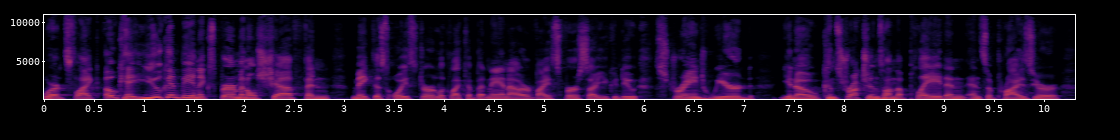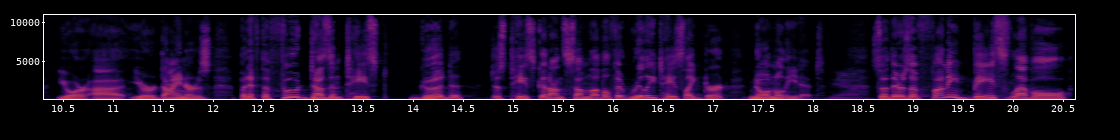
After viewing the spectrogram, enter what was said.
where it's like, okay, you can be an experimental chef and make this oyster look like a banana or vice versa. You can do strange, weird, you know, constructions on the plate and, and surprise your your uh, your diners. But if the food doesn't taste good, just tastes good on some level, if it really tastes like dirt, no one will eat it. Yeah. So there's a funny base mm-hmm. level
